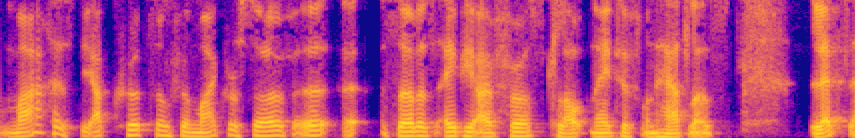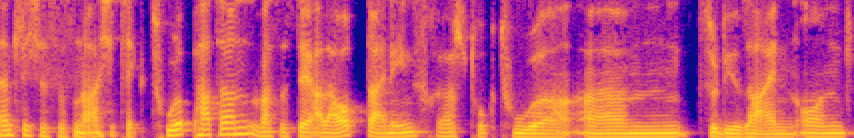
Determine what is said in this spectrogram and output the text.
Mach ist die Abkürzung für Microservice äh, API First, Cloud Native und Headless. Letztendlich ist es ein Architekturpattern, was es dir erlaubt, deine Infrastruktur ähm, zu designen. Und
